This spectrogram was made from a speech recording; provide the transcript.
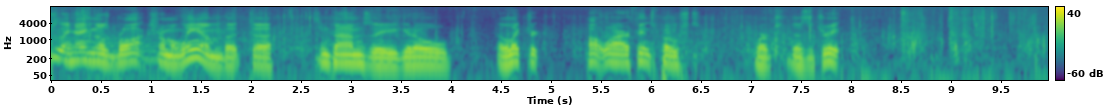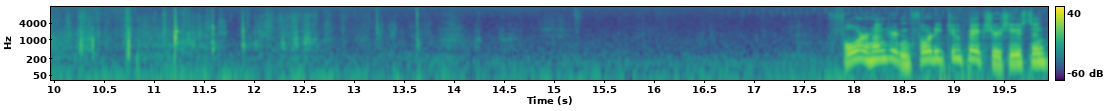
Usually hang those blocks from a limb, but uh, sometimes the good old electric hot wire fence post works, does the trick. Four hundred and forty-two pictures, Houston.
